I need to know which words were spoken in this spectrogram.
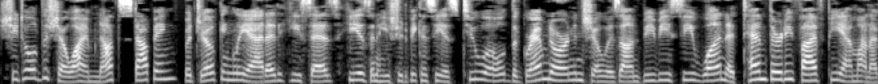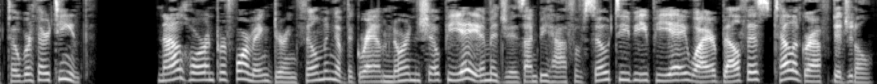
She told the show I'm not stopping, but jokingly added, he says, he is and he should because he is too old. The Graham Norton Show is on BBC One at 10.35 p.m. on October 13th. Niall Horan performing during filming of The Graham Norton Show PA images on behalf of So TV PA Wire Belfast Telegraph Digital.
